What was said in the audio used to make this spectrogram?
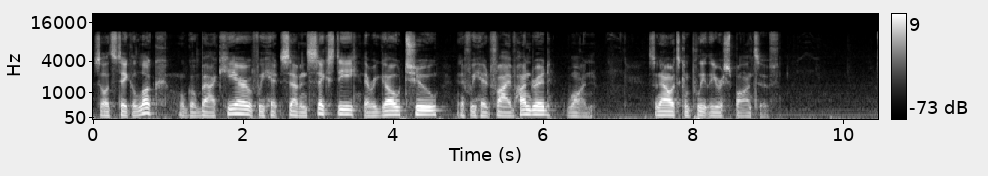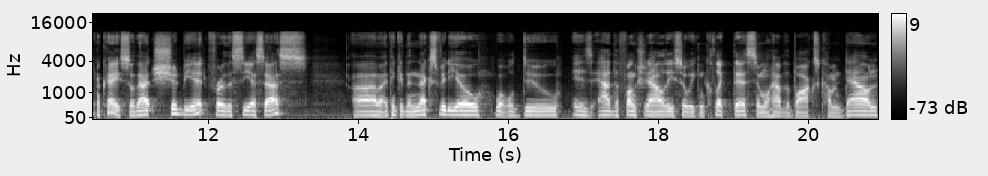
So let's take a look. We'll go back here. If we hit 760, there we go, 2. And if we hit 500, 1. So now it's completely responsive. Okay, so that should be it for the CSS. Uh, I think in the next video, what we'll do is add the functionality so we can click this and we'll have the box come down.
